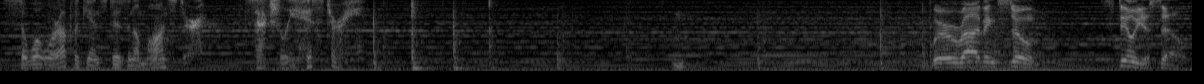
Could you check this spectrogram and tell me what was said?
So what we're up against isn't a monster. It's actually history. Hmm. We're arriving soon. Steel yourselves.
